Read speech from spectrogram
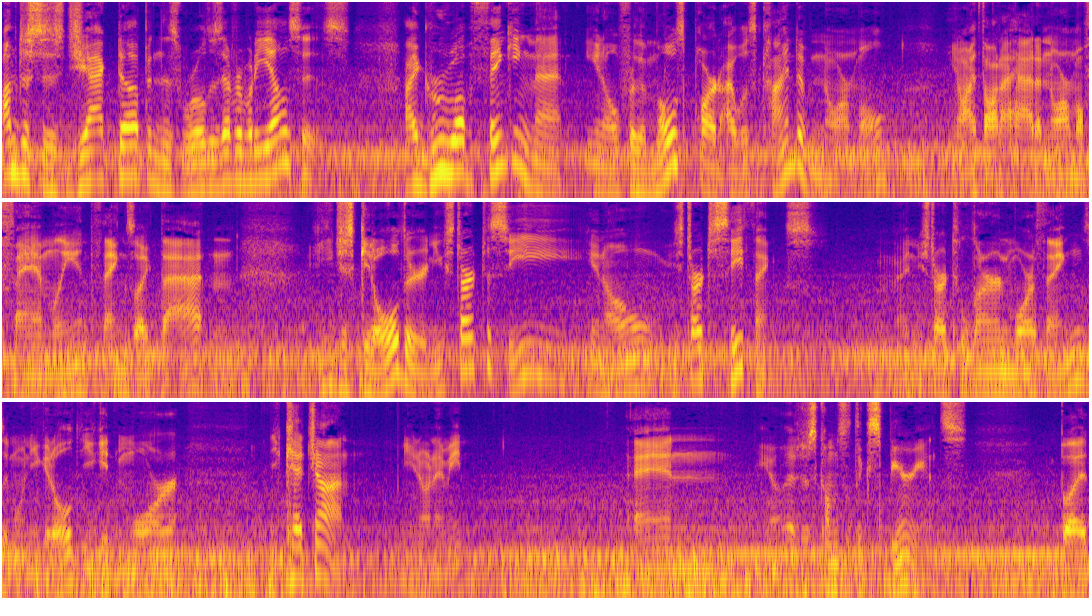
I'm just as jacked up in this world as everybody else is. I grew up thinking that, you know, for the most part, I was kind of normal. You know, I thought I had a normal family and things like that. And you just get older and you start to see, you know, you start to see things and you start to learn more things. And when you get old, you get more, you catch on. You know what I mean? And, you know, it just comes with experience. But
